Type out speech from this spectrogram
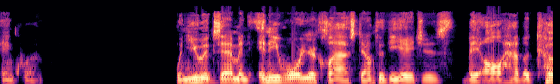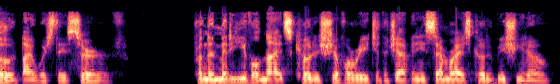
End quote. When you examine any warrior class down through the ages, they all have a code by which they serve. From the medieval knight's code of chivalry to the Japanese samurai's code of Bushido,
